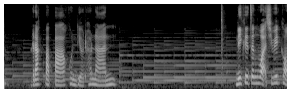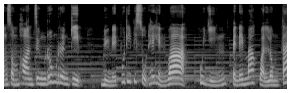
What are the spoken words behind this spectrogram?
3. รักป้าป้าคนเดียวเท่านั้น นี่คือจังหวะชีวิตของสมพรจึงรุ่งเรืองกิจ หนึ่งในผู้ที่พิสูจน์ให้เห็นว่า ผู้หญิงเป็นได้มากกว่าลมใต้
